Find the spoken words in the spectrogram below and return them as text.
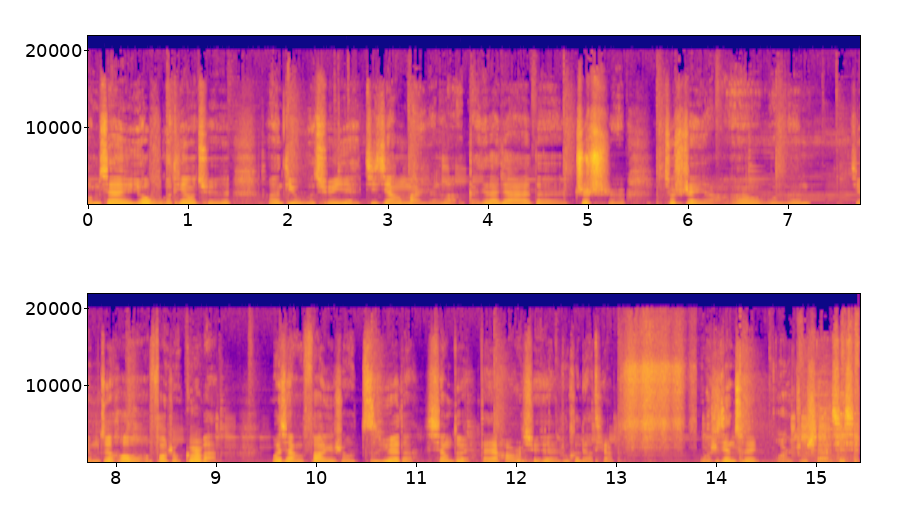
我们现在有五个听友群，嗯、第五个群也即将满人了，感谢大家的支持。就是这样，嗯、我们节目最后放首歌吧，我想放一首子曰的《相对》，大家好好学学如何聊天儿。我是剑崔，我是朱砂，谢谢。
